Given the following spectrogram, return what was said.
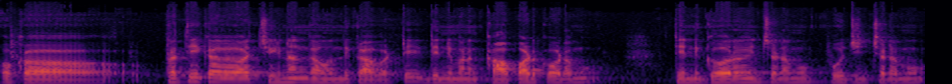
ఒక ప్రతీకగా చిహ్నంగా ఉంది కాబట్టి దీన్ని మనం కాపాడుకోవడము దీన్ని గౌరవించడము పూజించడము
